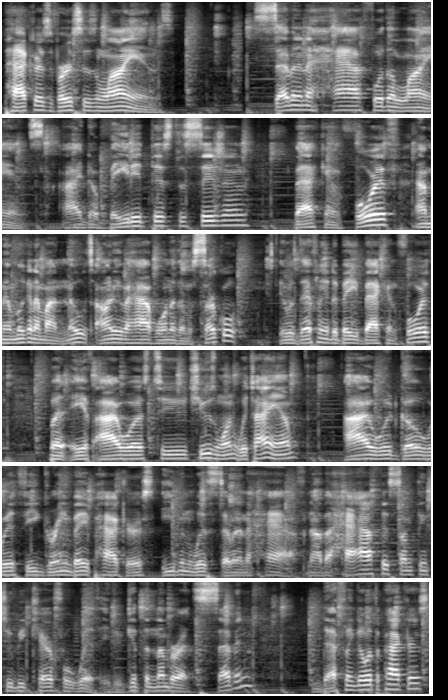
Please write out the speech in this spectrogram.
Packers versus Lions. Seven and a half for the Lions. I debated this decision back and forth. I mean, I'm looking at my notes. I don't even have one of them circled. It was definitely a debate back and forth. But if I was to choose one, which I am, I would go with the Green Bay Packers, even with seven and a half. Now, the half is something to be careful with. If you get the number at seven, definitely go with the Packers.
